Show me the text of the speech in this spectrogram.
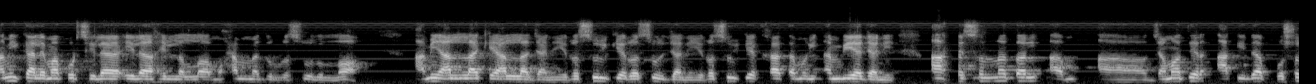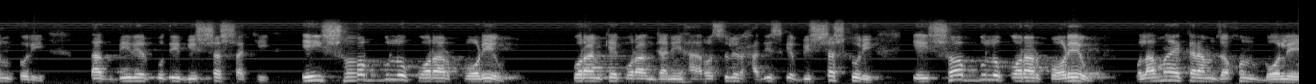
আমি কালেমা পড়ছিলাম ইলাহিল্লাহ মুহাম্মাদুর রসুল্লাহ আমি আল্লাহকে আল্লাহ জানি, রসুলকে রসুল জানি, রসুলকে খাতামুল আম্বিয়া জানি। সুন্নাতাল জামাতের আকিদা পোষণ করি, তাকদীরের প্রতি বিশ্বাস রাখি। এই সবগুলো করার পরেও কোরআনকে কোরআন জানি রসুলের হাদিসকে বিশ্বাস করি। এই সবগুলো করার পরেও ওলামায়ে কারাম যখন বলে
